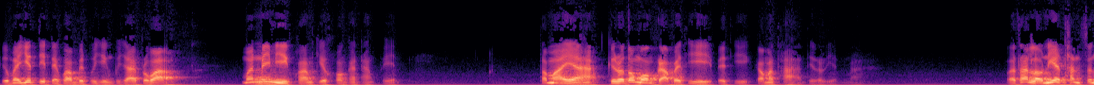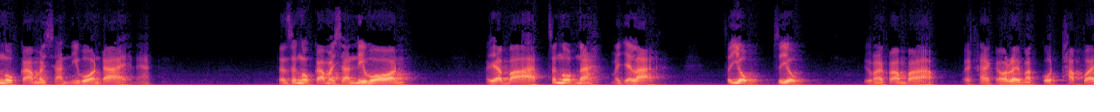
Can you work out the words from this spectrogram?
คือไม่ยึดติดในความเป็นผู้หญิงผู้ชาย เพราะว่า มันไม่มีความเกี่ยวข้องกันทางเพศทำไมอะฮะคือเราต้องมองกลับไปที่ไปที่กรรมฐานที่เราเรียนมาว่าท่านเหล่านี้ท่านสงบกรรมฉันนิวรณ์ได้นะท่านสงบกรรมฉันนิวรณ์พยาบาทสงบนะ ไม่ใช่ละ สยบสยบคือหมายความว่าคล้ายๆกับอะไรมากดทับไว้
